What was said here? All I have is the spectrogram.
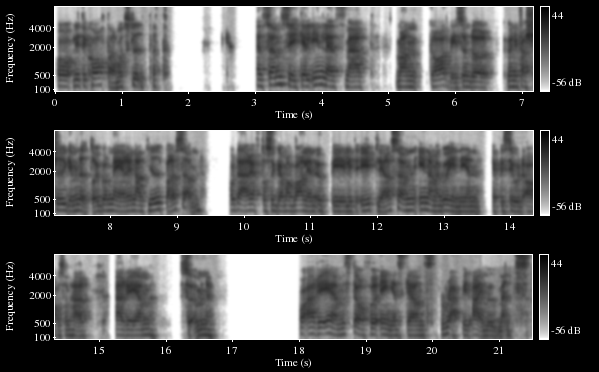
och lite kortare mot slutet. En sömncykel inleds med att man gradvis under ungefär 20 minuter går ner i en allt djupare sömn. Och därefter så går man vanligen upp i lite ytligare sömn innan man går in i en episod av sån här REM-sömn. Och REM står för engelskans Rapid Eye Movements.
